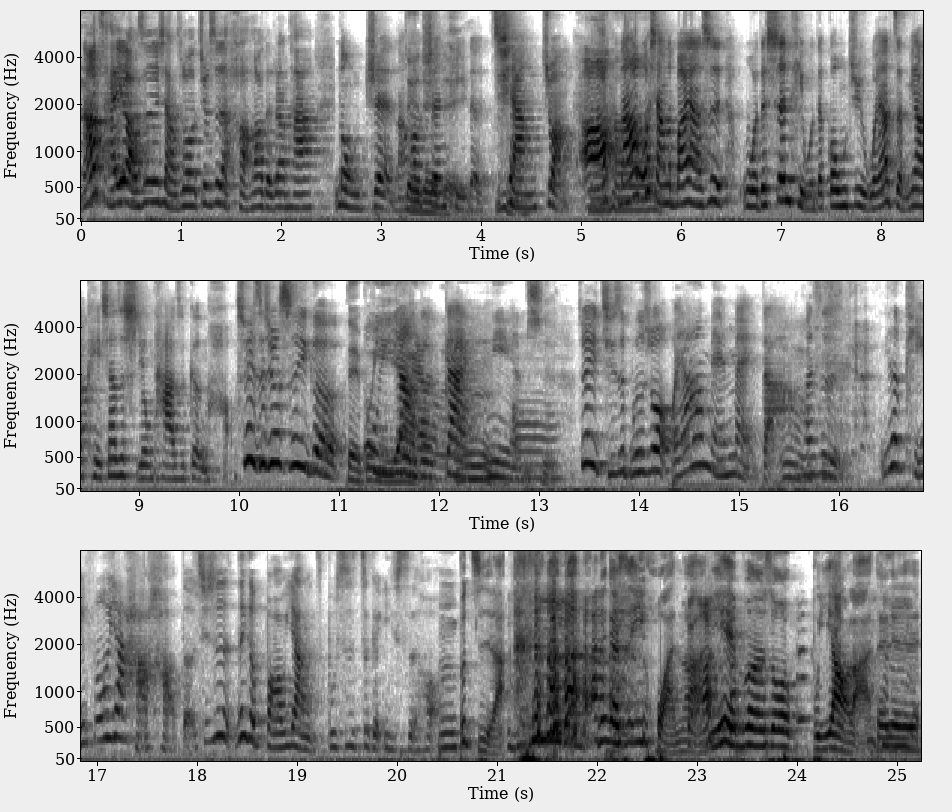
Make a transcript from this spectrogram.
然后才艺老师是想说就是好好的让它弄正，然后身体的强壮啊。然后我想的保养是我的身体，我的工具，我要怎么样可以下次使用它是更好。所以这就是一个不一样的概念。是。所以其实不是说我要美美的，但是你的皮肤要好好的。其实那个保养不是这个意思吼。嗯，不止啦，那个是一环啦，你也不能说不要啦。对对对，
